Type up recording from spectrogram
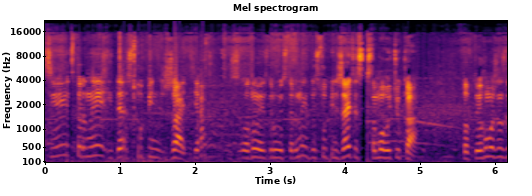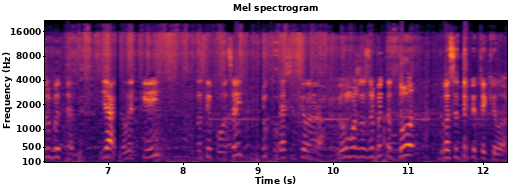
цієї сторони йде ступінь зжаття, з одної і з другої сторони йде ступінь зжаття самого тюка. Тобто його можна зробити як легкий, ну, типу оцей тюк 10 кг. Його можна зробити до 25 кг.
